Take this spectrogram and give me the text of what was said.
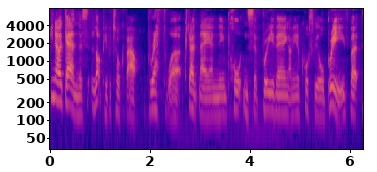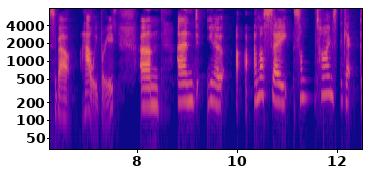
you know, again, there's a lot of people talk about breath work, don't they? And the importance of breathing. I mean, of course we all breathe, but it's about how we breathe. Um, and, you know, I, I must say, sometimes I get,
